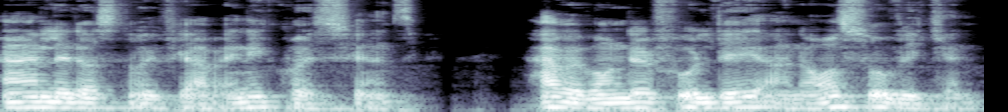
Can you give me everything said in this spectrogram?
and let us know if you have any questions. Have a wonderful day and also weekend.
